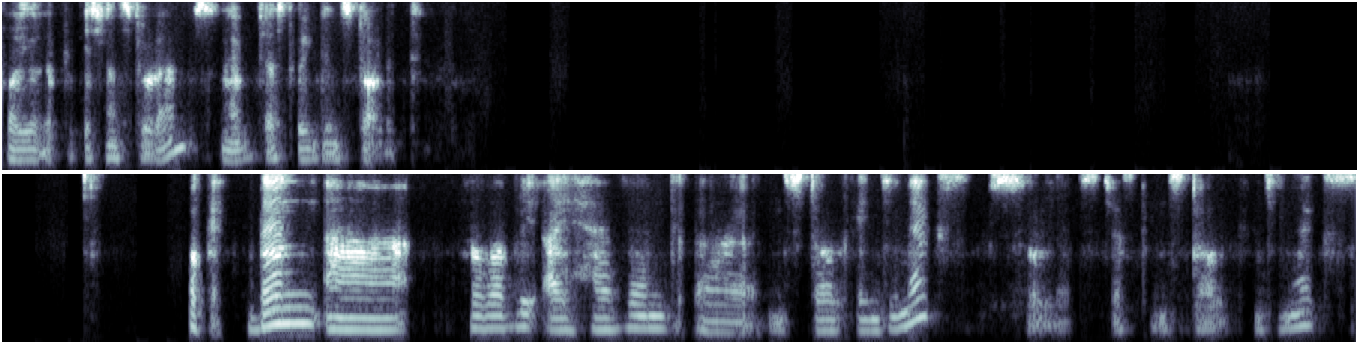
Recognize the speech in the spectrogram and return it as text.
for your applications to run. So I'm just going to install it. Okay, then uh, probably I haven't uh, installed Nginx. So let's just install Nginx.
